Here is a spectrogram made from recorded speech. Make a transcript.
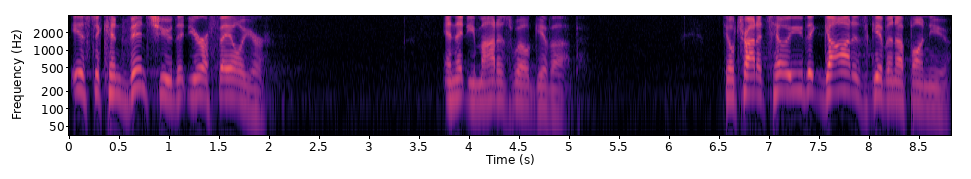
is to convince you that you're a failure. and that you might as well give up. He'll try to tell you that God has given up on you.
